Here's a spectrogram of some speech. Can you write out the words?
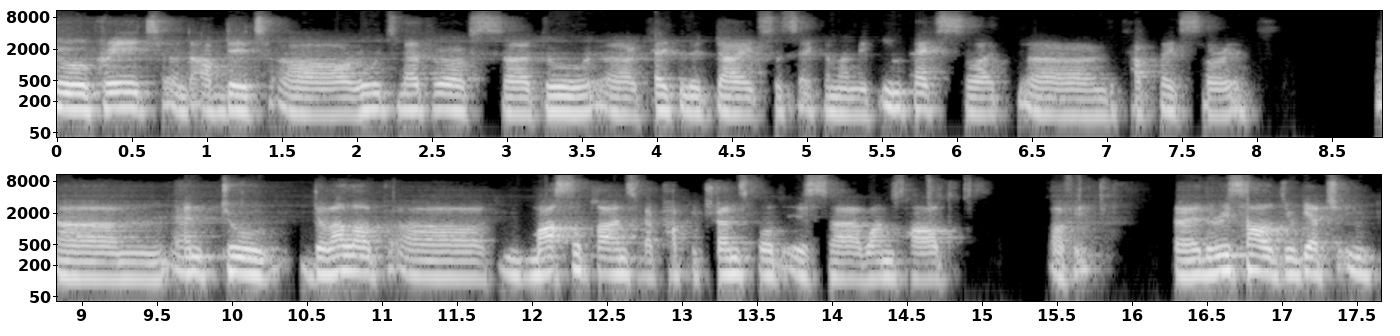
to create and update uh, route networks uh, to uh, calculate direct socioeconomic impacts, like uh, the capex, sorry, um, and to develop uh, master plans where public transport is uh, one part of it. The result, you get in,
